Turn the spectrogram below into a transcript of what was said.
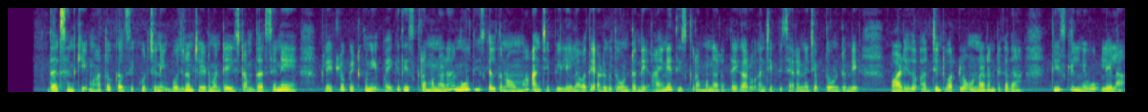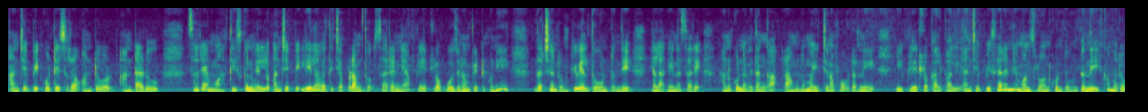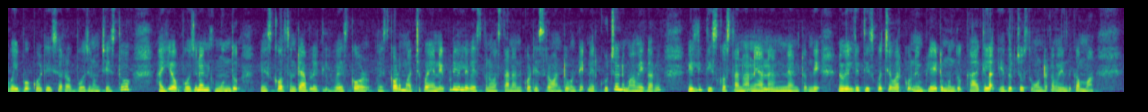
దర్శన్కి మాతో కలిసి కూర్చొని భోజనం చేయడం అంటే ఇష్టం. దర్శనే ప్లేట్లో పెట్టుకుని పైకి తీసుకురమ్మన్నాడా? నువ్వు తీసుకెళ్తున్నావమ్మా అని చెప్పి లీలావతి అడుగుతూ ఉంటుంది. ఆయనే తీసుకురమ్మన్నారు అత్తయ్య గారు అని చెప్పి సరేనే చెప్తూ ఉంటుంది. వాడేదో అర్జెంట్ వర్క్లో ఉన్నాడంట కదా తీసుకెళ్ళి నువ్వు లీలా అని చెప్పి కోటేశ్వరరావు అంటూ అంటాడు. సరే అమ్మా తీసుకుని వెళ్ళు అని చెప్పి లీలావతి చెప్పడంతో శరణ్య ప్లేట్లో భోజనం పెట్టుకుని దర్శన్ రూమ్కి వెళ్తూ ఉంటుంది. ఎలాగైనా సరే అనుకున్న విధంగా రాములమ్మ ఇచ్చిన పౌడర్ని ఈ ప్లేట్లో కలపాలి అని చెప్పి శరణ్య మనసులో అనుకుంటూ ఉంటుంది. ఇక మరోవైపు కోటేశ్వరరావు భోజనం చేస్తూ అయ్యో భోజనానికి ముందు వేసుకోవాల్సిన ట్యాబ్లెట్లు వేసుకో వేసుకోవడం మర్చిపోయాను. ఇప్పుడు వెళ్ళి వేసుకుని వస్తానని కోటేశ్వరరావు అంటూ ఉంటే మీరు కూర్చోండి మామయ్య గారు వెళ్ళి తీసుకొస్తాను అని అని అంటుంది. నువ్వు వెళ్ళి తీసుకొచ్చే వరకు నేను ప్లేటు ముందు కాకిలా ఎదురు చూస్తూ ఉండటం ఎందుకమ్మా?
